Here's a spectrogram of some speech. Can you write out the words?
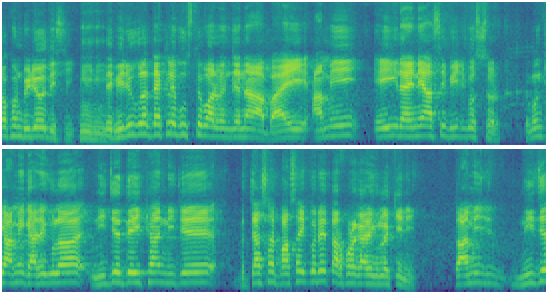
তখন ভিডিও দিছি। তো ভিডিওগুলো দেখলে বুঝতে পারবেন যে না ভাই আমি এই লাইনে আছি বিশ বছর এবং কি আমি গাড়িগুলা নিজে দেখা নিজে যাচাই বাছাই করে তারপর গাড়িগুলো কিনি। তো আমি নিজে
